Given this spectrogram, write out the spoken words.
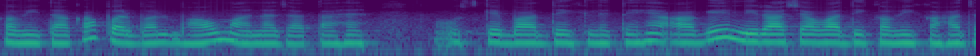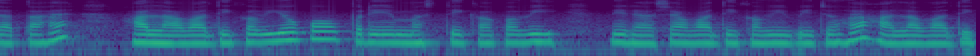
कविता का प्रबल भाव माना जाता है। उसके बाद देख लेते हैं आगे। निराशावादी कवि कहा जाता है। हालावादी कवियों को, प्रेम मस्ती का कवि, निराशावादी कवि भी जो है हालावादी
